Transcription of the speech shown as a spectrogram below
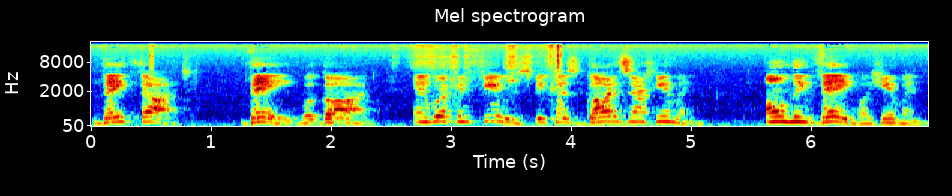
they thought they were God and were confused because God is not human. Only they were human.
